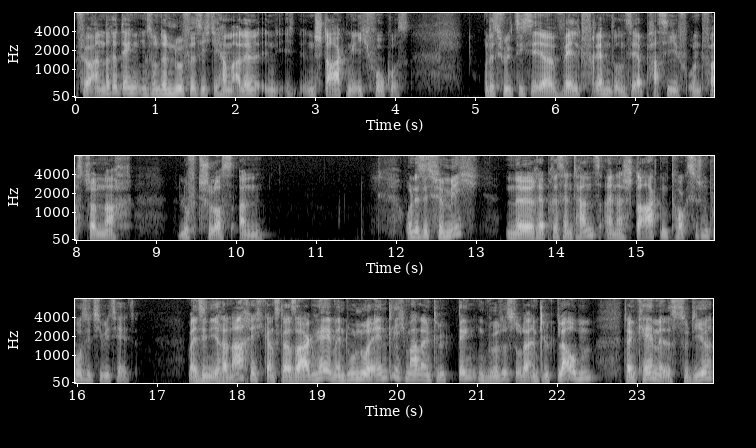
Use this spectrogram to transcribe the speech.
für andere denken, sondern nur für sich. Die haben alle einen starken Ich-Fokus. Und es fühlt sich sehr weltfremd und sehr passiv und fast schon nach Luftschloss an. Und es ist für mich eine Repräsentanz einer starken toxischen Positivität. Weil sie in ihrer Nachricht ganz klar sagen, hey, wenn du nur endlich mal an Glück denken würdest oder an Glück glauben, dann käme es zu dir.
